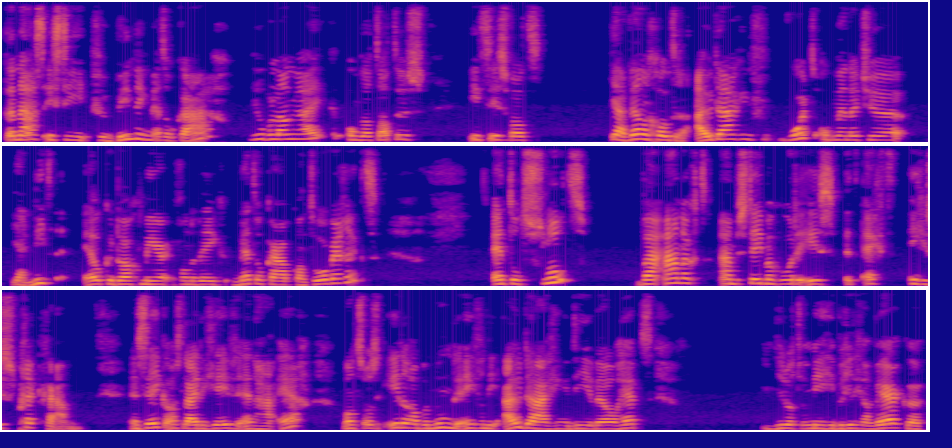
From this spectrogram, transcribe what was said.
Daarnaast is die verbinding met elkaar heel belangrijk, omdat dat dus iets is wat ja, wel een grotere uitdaging wordt op het moment dat je ja, niet elke dag meer van de week met elkaar op kantoor werkt. En tot slot, waar aandacht aan besteed mag worden, is het echt in gesprek gaan. En zeker als leidinggevende en HR, want zoals ik eerder al benoemde, een van die uitdagingen die je wel hebt, nu dat we meer hybride gaan werken,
